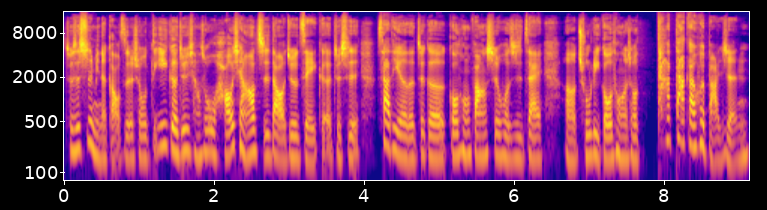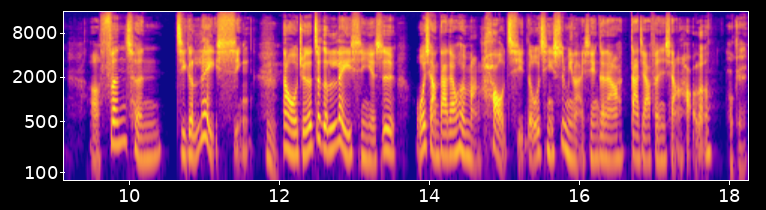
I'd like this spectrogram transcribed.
就是市民的稿子的时候，嗯、第一个就是想说，我好想要知道，就是这个就是萨提尔的这个沟通方式，或者是在呃处理沟通的时候，他大概会把人呃分成。几个类型，嗯，那我觉得这个类型也是，我想大家会蛮好奇的。我请市民来先跟大家大家分享好了。OK，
